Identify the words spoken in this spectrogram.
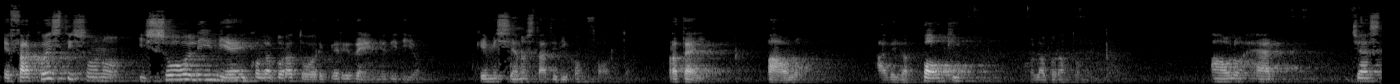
E fra questi sono i soli miei collaboratori per il regno di Dio, che mi siano stati di conforto. Fratelli, Paolo aveva pochi collaboratori. Paolo had just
